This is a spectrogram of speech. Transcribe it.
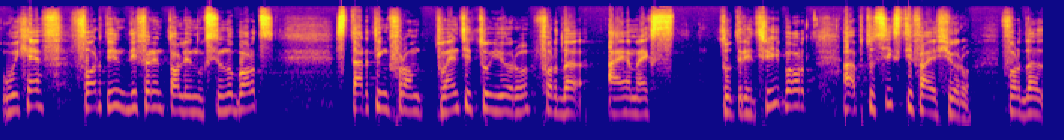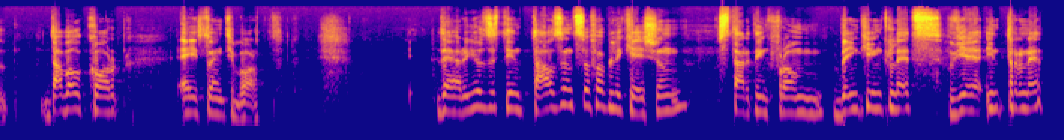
We have 14 different Linux boards, starting from 22 euro for the IMX 233 board up to 65 euro for the double core A20 board. They are used in thousands of applications starting from blinking LEDs via internet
